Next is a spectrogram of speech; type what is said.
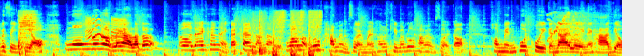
เป็นสีเขียว งงไปหมดเลยอะ แล้วก็เออได้แค่ไหนก็แค่นั้นอะว่าำแอมสวยไหมถ้าเราคิดว่ารูปทำแอมสวยก็คอมเมนต์พูดคุยกันได้เลยนะคะ เดี๋ยว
